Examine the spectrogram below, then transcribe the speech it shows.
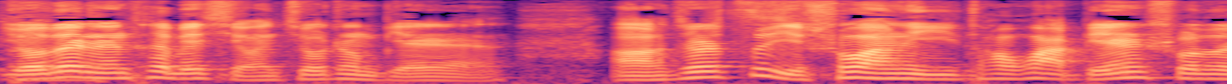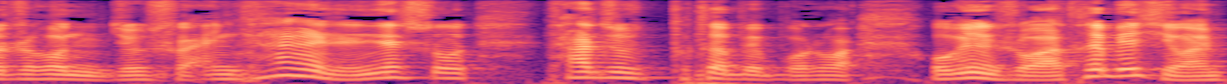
有的人特别喜欢纠正别人啊，就是自己说完了一套话，别人说了之后，你就说，哎，你看看人家说，他就不特别不说话。我跟你说啊，特别喜欢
